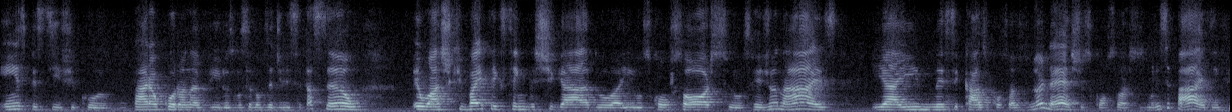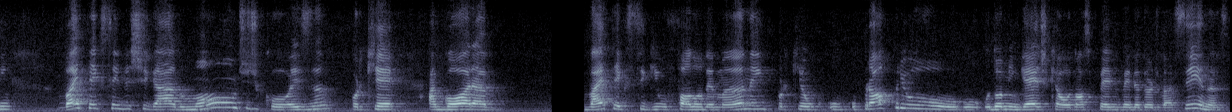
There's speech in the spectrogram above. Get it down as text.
em específico para o coronavírus, você não precisa de licitação. Eu acho que vai ter que ser investigado aí os consórcios regionais, e aí, nesse caso, o consórcio do Nordeste, os consórcios municipais, enfim, vai ter que ser investigado um monte de coisa, porque agora vai ter que seguir o follow the money, porque o, o, próprio o, o que é o nosso PM vendedor de vacinas,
